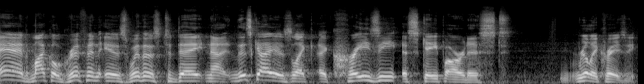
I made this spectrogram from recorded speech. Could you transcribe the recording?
And Michael Griffin is with us today. Now, this guy is like a crazy escape artist. Really crazy,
